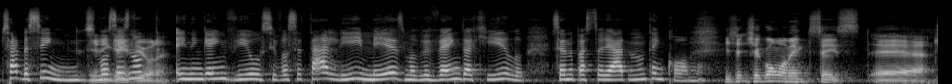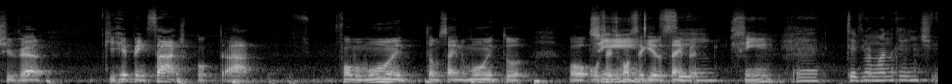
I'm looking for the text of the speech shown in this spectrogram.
Sabe assim, se e vocês não viu, né? e ninguém viu, se você está ali mesmo vivendo aquilo, sendo pastoreado, não tem como. E chegou um momento que vocês é, tiveram que repensar, tipo, ah, fomos muito, estamos saindo muito, ou, ou vocês conseguiram sempre? Sim. Sim. É, Teve um ano que a gente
